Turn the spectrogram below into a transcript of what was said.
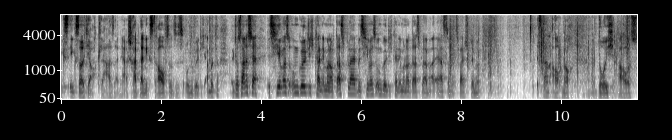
XX sollte ja auch klar sein. Ja. Schreibt da nichts drauf, sonst ist es ungültig. Aber interessant ist ja, ist hier was ungültig, kann immer noch das bleiben. Ist hier was ungültig, kann immer noch das bleiben. Erste oder zweite Stimme ist dann auch noch durchaus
